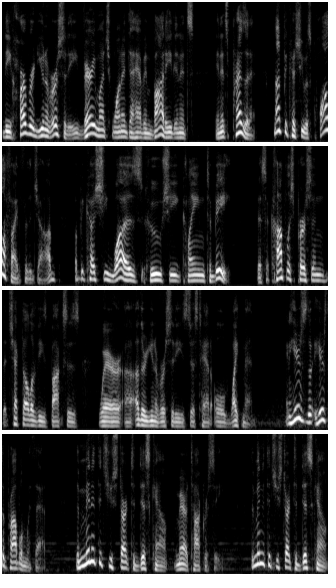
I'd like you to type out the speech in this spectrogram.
the Harvard University very much wanted to have embodied in its in its president. Not because she was qualified for the job, but because she was who she claimed to be this accomplished person that checked all of these boxes where uh, other universities just had old white men. And here's the here's the problem with that. The minute that you start to discount meritocracy, the minute that you start to discount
